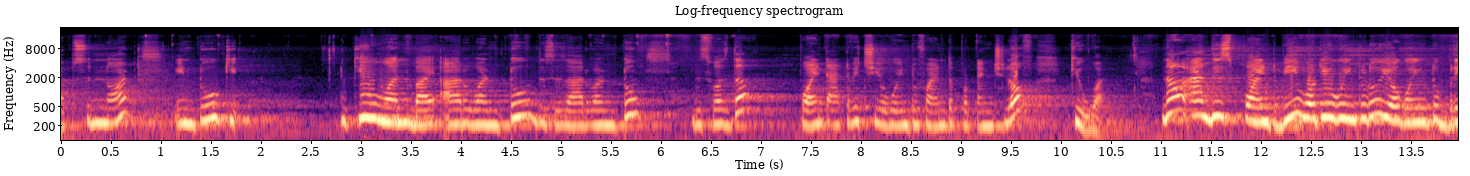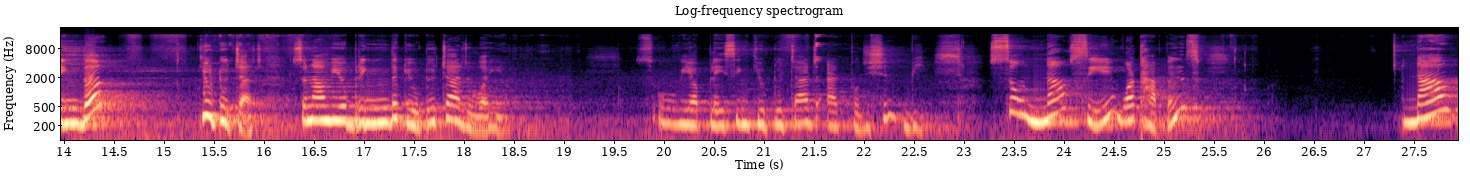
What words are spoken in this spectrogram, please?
epsilon naught into q, q1 by r12 this is r12 this was the point at which you are going to find the potential of q1 now at this point b what you are going to do? You are going to bring the q2 charge. So now we are bringing the q2 charge over here. So we are placing q2 charge at position b. So now see what happens. Now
